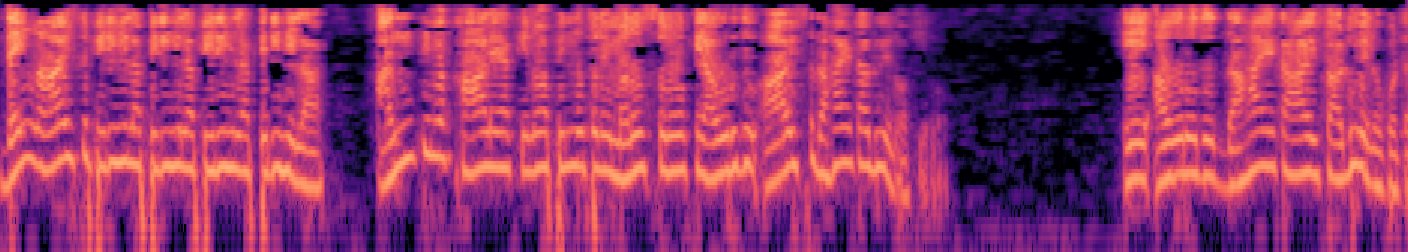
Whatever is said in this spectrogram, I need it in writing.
දැන් ආයුෂ පිරිහිලා පිරිහිලා පිරිහිලා පිරිහිලා අන්තිම කාලයක් එනවා පින්නතුනේ මනුස්ස ලෝකේ අවුරුදු ආයුෂ 10ට අඩු වෙනවා කියනවා. ඒ අවුරුදු 10ක ආයුෂ අඩු වෙනකොට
